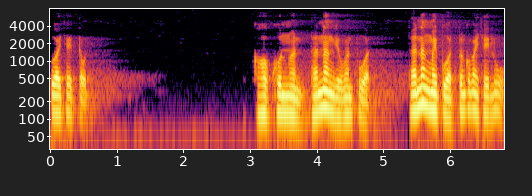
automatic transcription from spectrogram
ตัวใช่ตนขอบคุณมัน ถ้านั่งอยู่มันปวด ถ้านั่งไม่ปวดมันก็ไม่ใช่รูป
